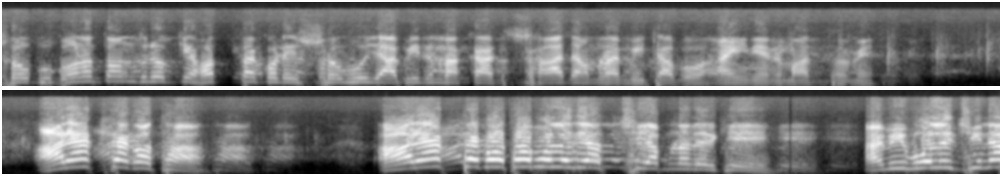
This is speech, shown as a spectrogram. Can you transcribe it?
সবু গণতন্ত্রকে হত্যা করে সবুজ আবির মাকার স্বাদ আমরা মিটাবো আইনের মাধ্যমে। আর একটা কথা আর একটা কথা বলে যাচ্ছি আপনাদেরকে। আমি বলেছি না,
